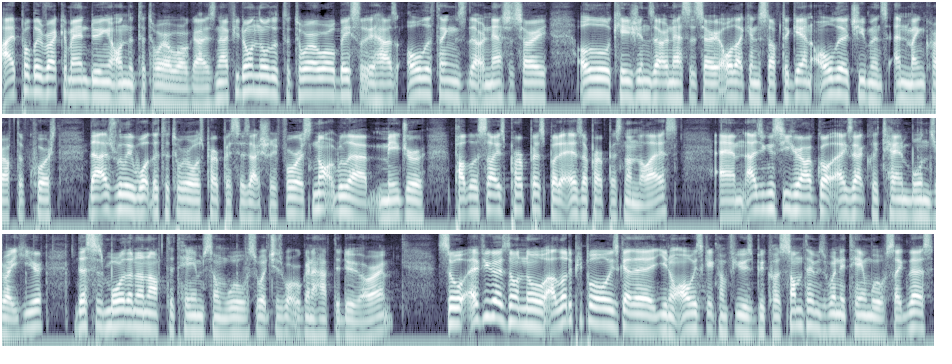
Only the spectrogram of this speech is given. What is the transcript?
I'd probably recommend doing it on the tutorial world, guys. Now, if you don't know, the tutorial world basically has all the things that are necessary, all the locations that are necessary, all that kind of stuff to get all the achievements in Minecraft, of course. That is really what the tutorial's purpose is actually for. It's not really a major publicized purpose, but it is a purpose nonetheless. Um, as you can see here, I've got exactly 10 bones right here. This is more than enough to tame some wolves, which is what we're going to have to do, alright? So if you guys don't know, a lot of people always get the, you know, always get confused because sometimes when they tame wolves like this,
